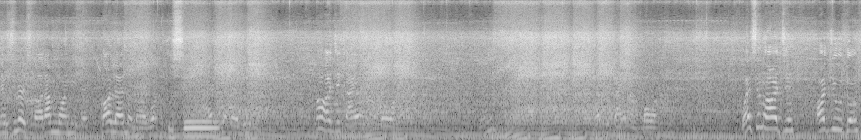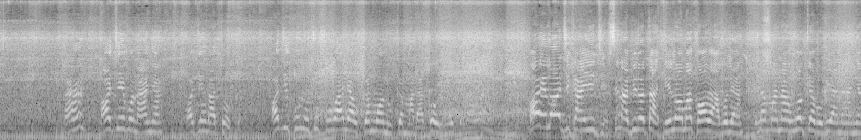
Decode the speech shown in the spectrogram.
na ezumezu na ọra mmụọ niile ka ọ lee nọ n'ọgbọ. Ka anyị na-akpọwa wee sị na ọjị ọjị udo. Ọjị ịbụnanya ọjị nrata oke. Ọjị ka unu tụfuwalịa uke mmụọ na uke mmadụ aka ori nwoke na nwaanyị. Ọ ile ọjị ka anyị ji si na bido taa ka ile ọma ka ọ ga-abụla ya. Ile mmanụ nwoke bụrụ ya n'anya.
